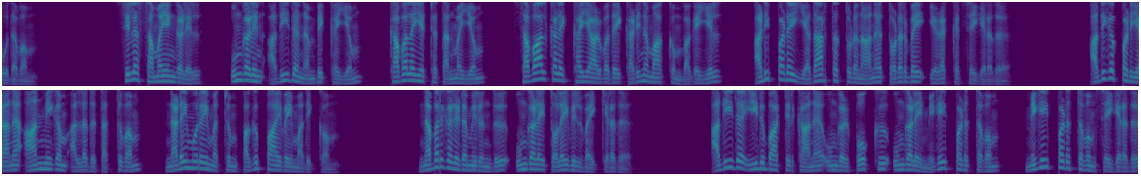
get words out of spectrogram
உதவும். சில சமயங்களில் உங்களின் அதீத நம்பிக்கையும் கவலையற்ற தன்மையும் சவால்களைக் கையாள்வதை கடினமாக்கும் வகையில் அடிப்படை யதார்த்தத்துடனான தொடர்பை இழக்கச் செய்கிறது. அதிகப்படியான ஆன்மீகம் அல்லது தத்துவம் நடைமுறை மற்றும் பகுப்பாய்வை மதிக்கும். நபர்களிடமிருந்து உங்களை தொலைவில் வைக்கிறது. அதீத ஈடுபாட்டிற்கான உங்கள் போக்கு உங்களை மிகைப்படுத்தவும் மிகைப்படுத்தவும் செய்கிறது.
